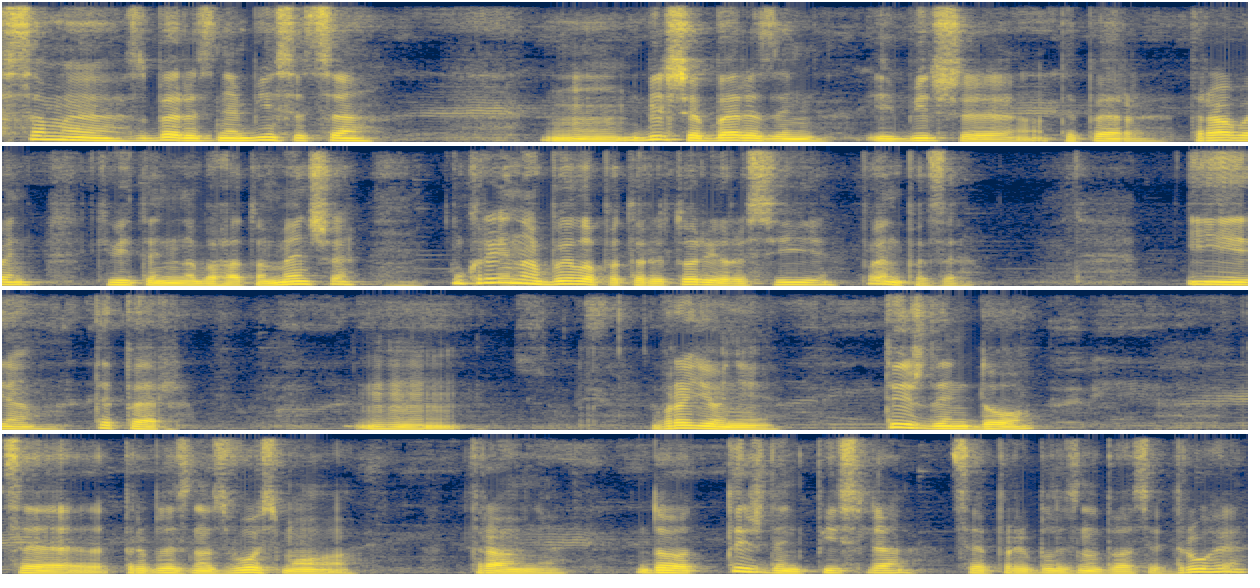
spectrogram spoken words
саме з березня місяця, більше березень і більше тепер травень, квітень набагато менше, Україна била по території Росії по НПЗ. І тепер в районі тиждень до, це приблизно з 8 травня, до тиждень після, це приблизно 22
